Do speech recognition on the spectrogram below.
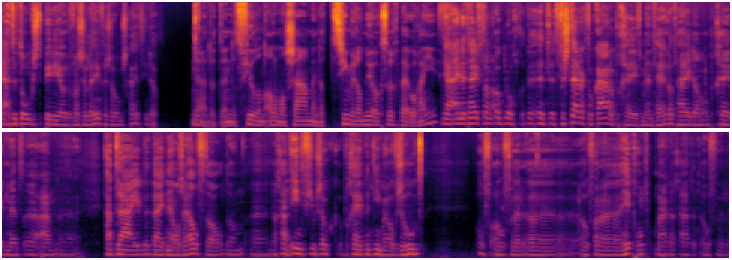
ja, de donkerste periode van zijn leven, zo omschrijft hij dat. Ja, dat, en dat viel dan allemaal samen. En dat zien we dan nu ook terug bij Oranje. Ja, en het heeft dan ook nog. Het, het versterkt elkaar op een gegeven moment. Hè? Dat hij dan op een gegeven moment aan gaat draaien bij het Nederlands elftal, dan, uh, dan gaan de interviews ook op een gegeven moment niet meer over zijn hoed. Of over, uh, over uh, hip-hop, maar dan gaat het over,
